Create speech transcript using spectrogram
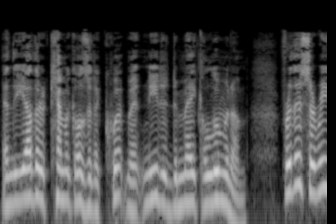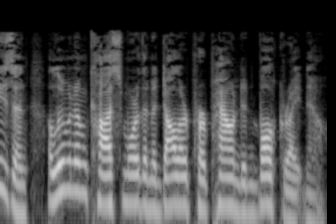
and the other chemicals and equipment needed to make aluminum. For this reason, aluminum costs more than a dollar per pound in bulk right now.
